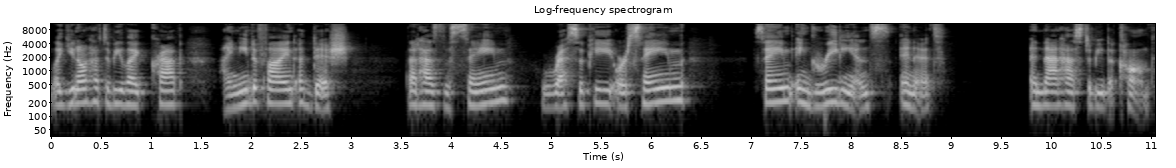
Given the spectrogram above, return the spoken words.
Like, you don't have to be like, crap, I need to find a dish that has the same recipe or same same ingredients in it and that has to be the comp.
